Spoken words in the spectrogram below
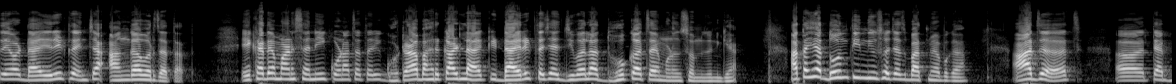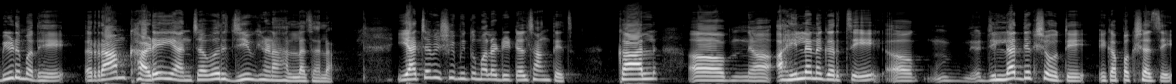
तेव्हा डायरेक्ट त्यांच्या अंगावर जातात. एखाद्या माणसाने कोणाचा तरी घोटाळा बाहेर काढला की डायरेक्ट त्याच्या जीवाला धोकाच आहे म्हणून समजून घ्या. आता ह्या दोन तीन दिवसाच्याच बातम्या बघा. आजच त्या बीडमध्ये राम खाडे यांच्यावर जीव घेणा हल्ला झाला. याच्याविषयी मी तुम्हाला डिटेल सांगतेच. काल अहिल्यानगरचे जिल्हाध्यक्ष होते एका पक्षाचे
